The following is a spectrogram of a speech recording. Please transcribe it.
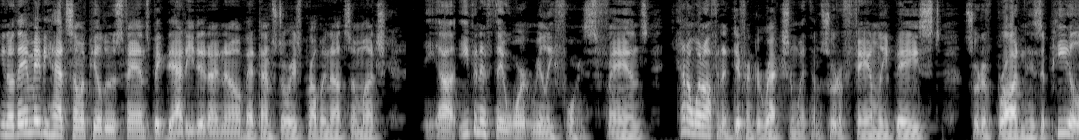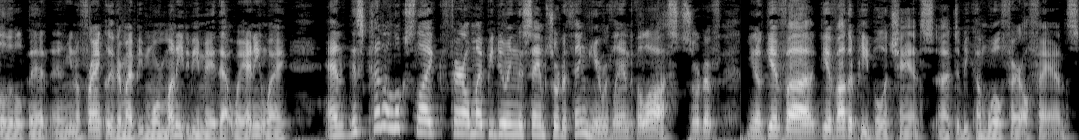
you know, they maybe had some appeal to his fans. Big Daddy did, I know. Bedtime Stories probably not so much. Uh, even if they weren't really for his fans, he kind of went off in a different direction with them, sort of family based, sort of broadened his appeal a little bit. And, you know, frankly, there might be more money to be made that way anyway. And this kind of looks like Ferrell might be doing the same sort of thing here with Land of the Lost. Sort of, you know, give, uh, give other people a chance, uh, to become Will Ferrell fans.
